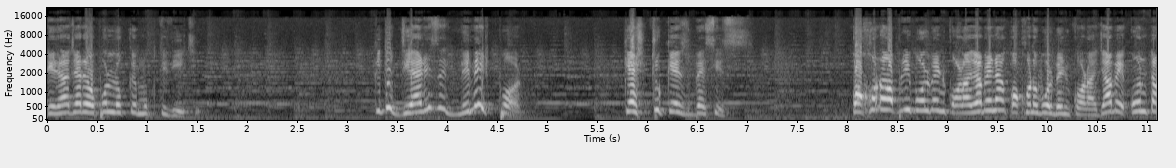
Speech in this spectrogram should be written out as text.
দেড় হাজারের ওপর লোককে মুক্তি দিয়েছি। কিন্তু there is a limit for case to case basis কখনো আপনি বলবেন করা যাবে না, কখনো বলবেন করা যাবে, কোনটা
